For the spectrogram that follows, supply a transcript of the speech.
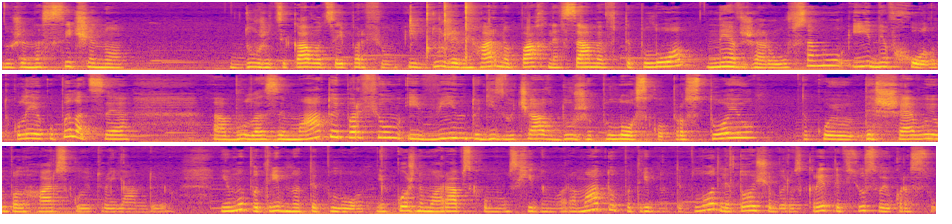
дуже насичено. Дуже цікаво цей парфюм. І дуже він гарно пахне саме в тепло, не в жару в саму і не в холод. Коли я купила це. е, Була зима той парфюм, і він тоді звучав дуже плоско, простою, такою дешевою болгарською трояндою. Йому потрібно тепло. Як кожному арабському східному аромату потрібно тепло для того, щоб розкрити всю свою красу.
